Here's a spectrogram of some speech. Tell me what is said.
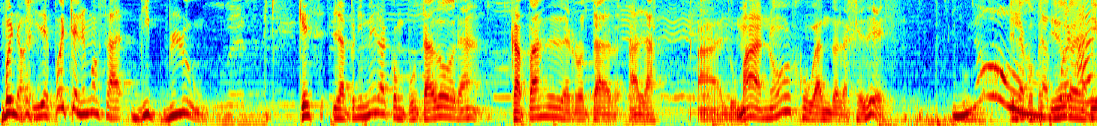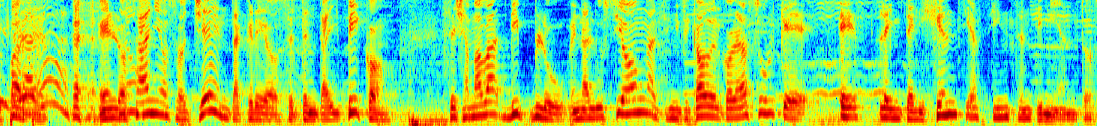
Bueno, y después tenemos a Deep Blue, que es la primera computadora capaz de derrotar a la- al humano jugando al ajedrez. No, Es la. En los años 80, creo, 70 y pico. Se llamaba Deep Blue, en alusión al significado del color azul, que es la inteligencia sin sentimientos.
